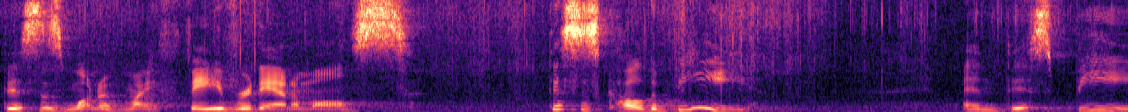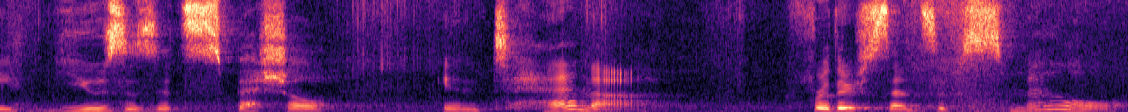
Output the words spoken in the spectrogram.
This is one of my favorite animals. This is called a bee. And this bee uses its special antenna for their sense of smell.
